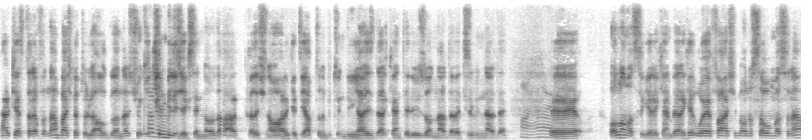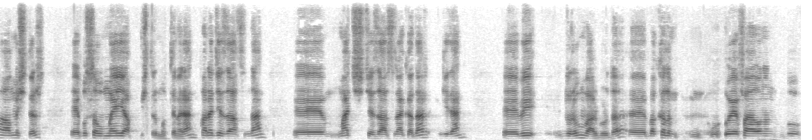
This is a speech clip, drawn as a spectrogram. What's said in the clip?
herkes tarafından başka türlü algılanır. Çünkü Tabii. kim bilecek senin orada arkadaşına o hareketi yaptığını bütün dünya izlerken televizyonlarda ve tribünlerde. Aynen öyle. E, olmaması gereken bir hareket. UEFA şimdi onun savunmasını almıştır. E, bu savunmayı yapmıştır muhtemelen. Para cezasından e, maç cezasına kadar giden e, bir durum var burada. E, bakalım UEFA onun bu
